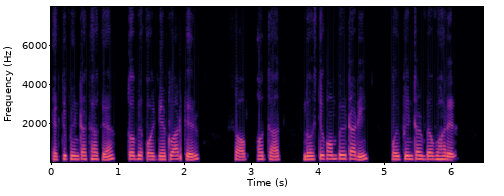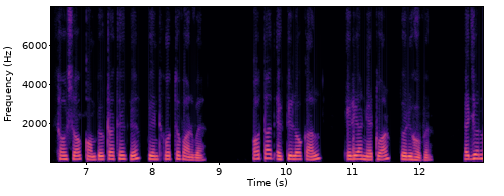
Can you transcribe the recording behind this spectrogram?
একটি প্রিন্টার থাকে, তবে ওই নেটওয়ার্কের সব অর্থাৎ দশটি কম্পিউটারই ওই প্রিন্টার ব্যবহারের স্ব কম্পিউটার থেকে প্রিন্ট করতে পারবে। অর্থাৎ একটি লোকাল এরিয়া নেটওয়ার্ক তৈরি হবে। এজন্য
